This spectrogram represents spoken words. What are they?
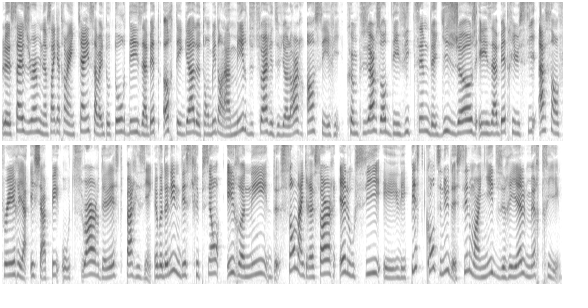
Le 16 juin 1995, ça va être au tour d'Elisabeth Ortega de tomber dans la mire du tueur et du violeur en série. Comme plusieurs autres des victimes de Guy Georges, Elisabeth réussit à s'enfuir et à échapper au tueur de l'Est parisien. Elle va donner une description erronée de son agresseur, elle aussi, et les pistes continuent de s'éloigner du réel meurtrier.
